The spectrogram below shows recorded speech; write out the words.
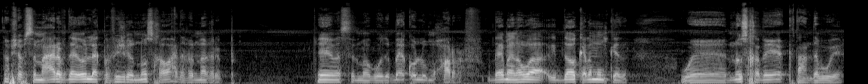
كتاب شمس المعارف ده يقول لك مفيش غير نسخة واحدة في المغرب. هي بس الموجودة الباقي كله محرف. دايما هو يبدأوا كلامهم كده. والنسخة ديت كانت عند أبويا.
